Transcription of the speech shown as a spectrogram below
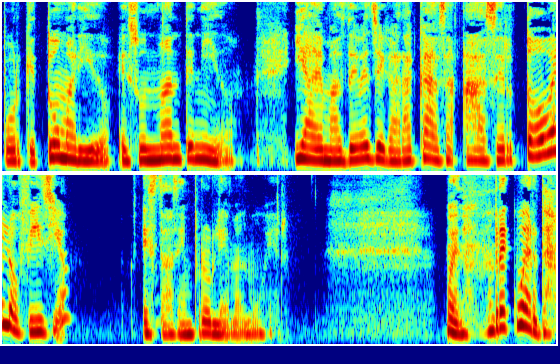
porque tu marido es un mantenido, y además debes llegar a casa a hacer todo el oficio, estás en problemas, mujer. Bueno, recuerda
